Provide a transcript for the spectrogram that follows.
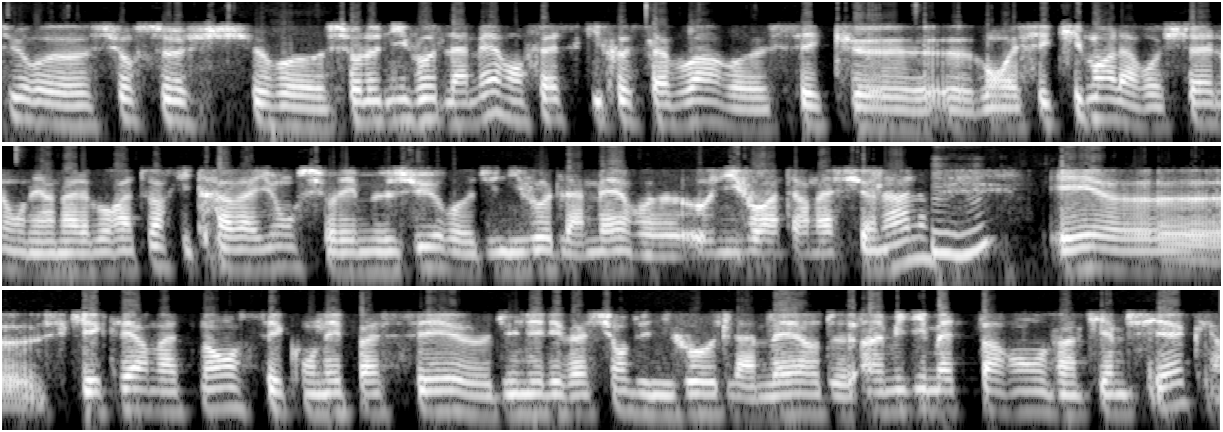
sur, euh, sur, ce, sur, euh, sur le niveau de la mer, en fait, ce qu'il faut savoir, euh, c'est que, bon, effectivement, à La Rochelle, on est un laboratoire qui travaillons sur les mesures du niveau de la mer au niveau international. Mhm. Et ce qui est clair maintenant, c'est qu'on est passé d'une élévation du niveau de la mer de 1 mm par an au XXe siècle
